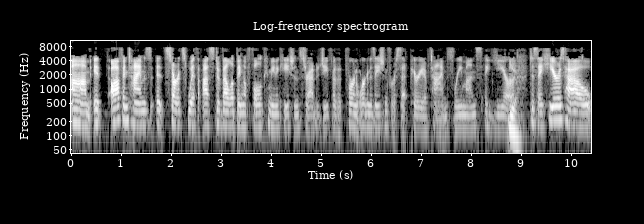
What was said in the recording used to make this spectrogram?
Um, it oftentimes it starts with us developing a full communication strategy for the, for an organization for a set period of time, three months, a year, Yeah. to say here's how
